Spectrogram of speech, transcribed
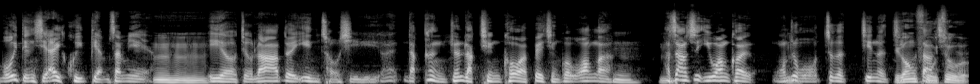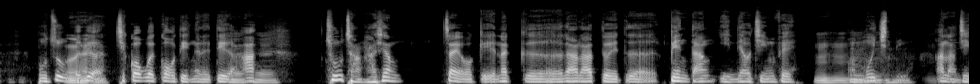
不一定是爱开店上面。嗯嗯嗯。伊哦就拉队应酬是六千，就六千块啊，八千块，忘了。嗯。好像是一万块，我就我这个金额提供辅助，补助那个一个月固定的对啊。出场好像在我给那个拉拉队的便当、饮料经费。嗯嗯。每一年啊，那就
